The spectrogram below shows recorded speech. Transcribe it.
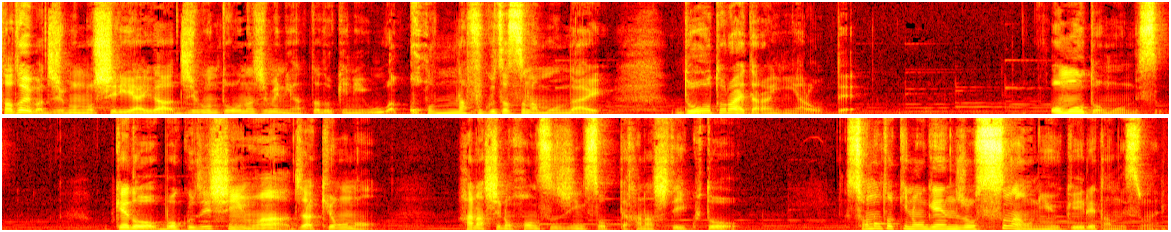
例えば自分の知り合いが自分と同じ目にあった時に、うわ、こんな複雑な問題、どう捉えたらいいんやろうって、思うと思うんです。けど、僕自身は、じゃあ今日の話の本筋に沿って話していくと、その時の現状を素直に受け入れたんですよね。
